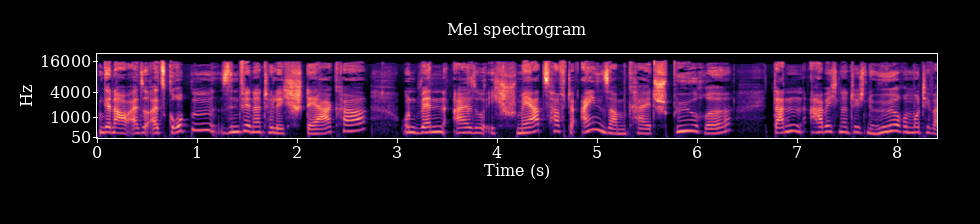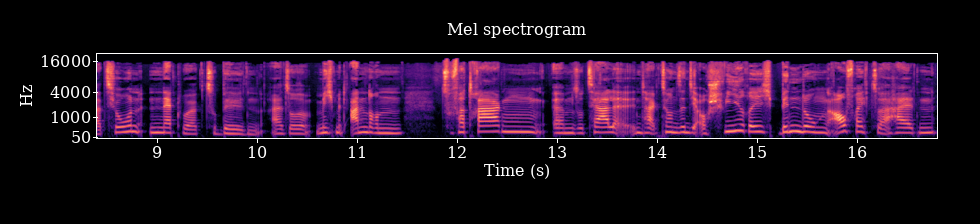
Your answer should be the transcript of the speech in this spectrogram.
Genau, also als Gruppen sind wir natürlich stärker. Und wenn also ich schmerzhafte Einsamkeit spüre, dann habe ich natürlich eine höhere Motivation, ein Network zu bilden, also mich mit anderen zu vertragen. Ähm, soziale Interaktionen sind ja auch schwierig, Bindungen aufrechtzuerhalten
